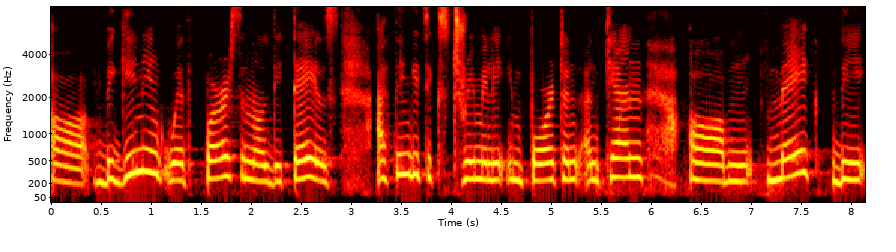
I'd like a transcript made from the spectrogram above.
uh, beginning with personal details, I think it's extremely important and can um, make the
